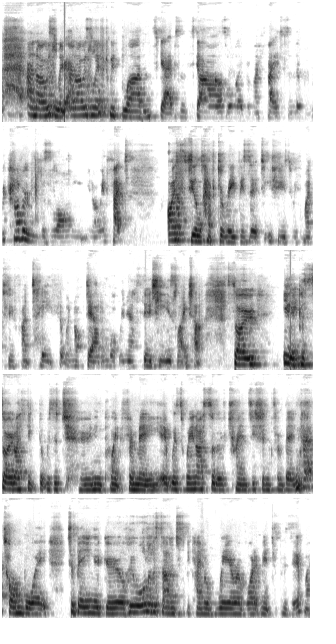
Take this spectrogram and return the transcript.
and I was le- and I was left with blood and scabs and scars all over my face. And the recovery was long. You know, in fact, I still have to revisit issues with my two front teeth that were knocked out and what we're now 30 years later. So episode I think that was a turning point for me. It was when I sort of transitioned from being that tomboy to being a girl who all of a sudden just became aware of what it meant to preserve my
